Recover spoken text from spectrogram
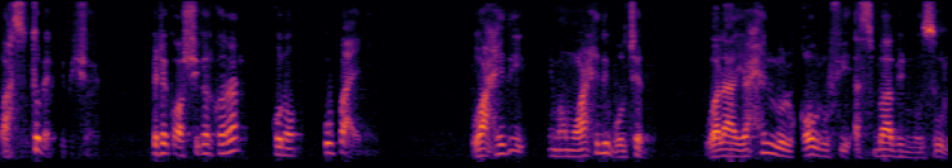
বাস্তব একটি বিষয়। এটাকে অস্বীকার করার কোনো উপায় নেই। ওয়াহিদি, ইমাম ওয়াহিদি বলছেন, ওয়ালা ইয়াহিল্লুল কওলু ফি আসবাবিন নুজুল।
